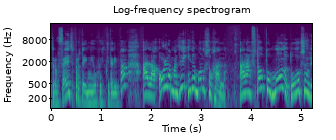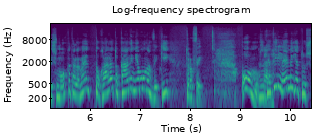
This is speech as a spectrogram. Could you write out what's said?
τροφές, πρωτεϊνιούχε κτλ. Αλλά όλα μαζί είναι μόνο στο γάλα. Άρα αυτό από μόνο του ω ορισμό καταλαβαίνετε το γάλα το κάνει μια μοναδική τροφή. Όμως, Ναι. γιατί λέμε για τους...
